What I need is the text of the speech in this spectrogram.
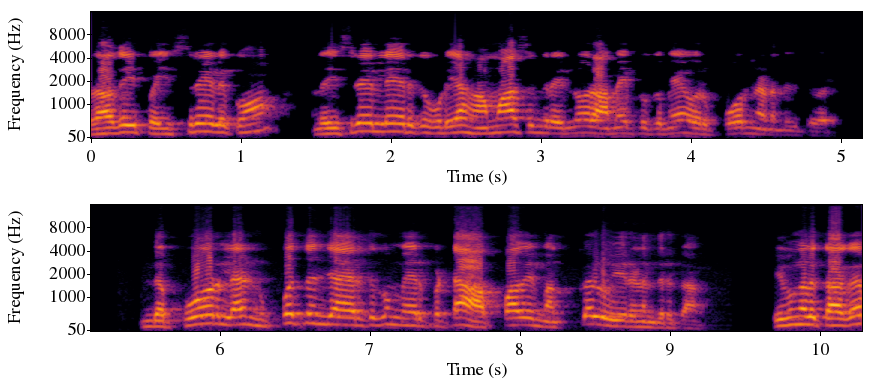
அதாவது இப்ப இஸ்ரேலுக்கும் அந்த இஸ்ரேல்லே இருக்கக்கூடிய ஹமாஸுங்கிற இன்னொரு அமைப்புக்குமே ஒரு போர் நடந்துகிட்டு வருது. இந்த போர்ல முப்பத்தஞ்சாயிரத்துக்கும் மேற்பட்ட அப்பாவி மக்கள் உயிரிழந்திருக்காங்க. இவங்களுக்காக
